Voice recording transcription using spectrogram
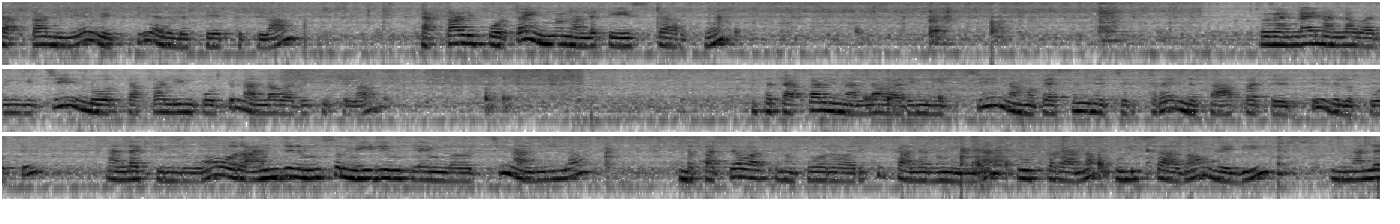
தக்காளியை வெட்டி அதில் சேர்த்துக்கலாம். தக்காளி போட்டால் இன்னும் நல்லா டேஸ்ட்டாக இருக்கும். இப்போ வெங்காயம் நல்லா வதங்கிச்சு இந்த ஒரு தக்காளியும் போட்டு நல்லா வதக்கிக்கலாம். இப்போ தக்காளி நல்லா வதங்கிடுச்சு. நம்ம பிசைஞ்சு வச்சிருக்கிற இந்த சாப்பாட்டை எடுத்து இதில் போட்டு நல்லா கிண்டுவோம். ஒரு அஞ்சு நிமிஷம் மீடியம் ஃப்ளேமில் வச்சு நல்லா இந்த பச்சை வாசனை போகிற வரைக்கும் கலர்னீங்கன்னா சூப்பரான புளி சாதம் ரெடி இது நல்ல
